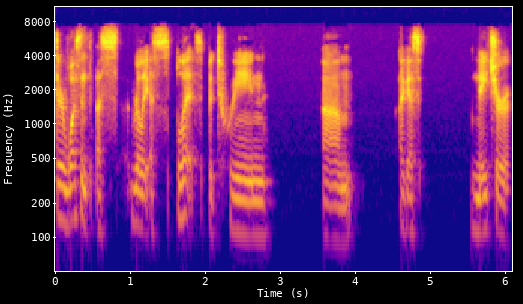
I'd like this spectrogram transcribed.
there wasn't a really a split between, um, I guess, nature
